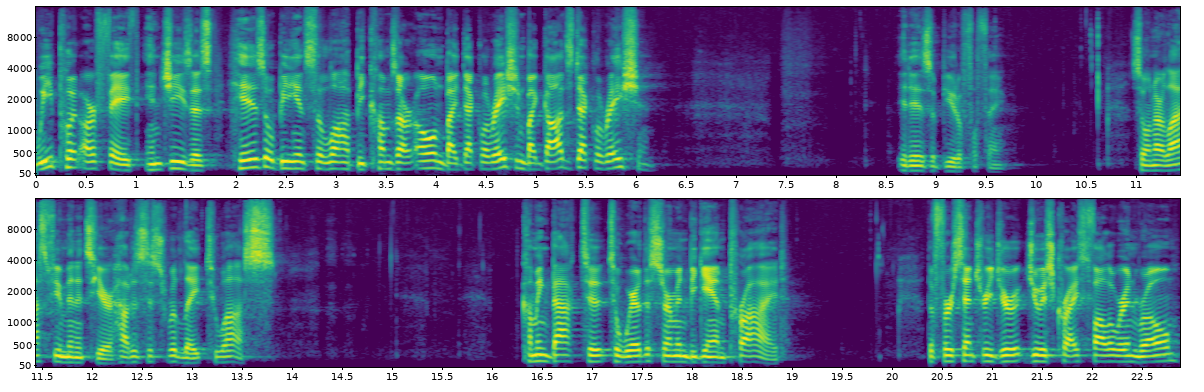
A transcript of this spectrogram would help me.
we put our faith in Jesus, his obedience to the law becomes our own by declaration, by God's declaration. It is a beautiful thing. So, in our last few minutes here, how does this relate to us? Coming back to, to where the sermon began pride. The first century Jew, Jewish Christ follower in Rome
